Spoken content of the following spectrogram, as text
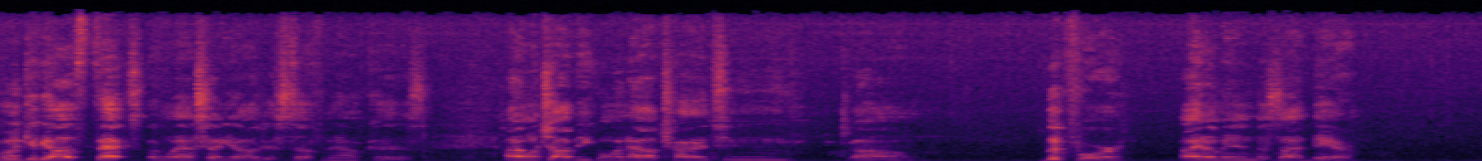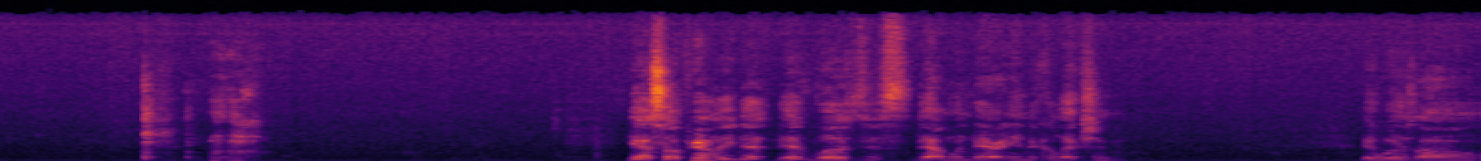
I want to give y'all the facts I'm telling y'all this stuff now because I don't want y'all to be going out trying to um, look for item and it's not there. yeah, so apparently that that was this that one there in the collection. It was um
